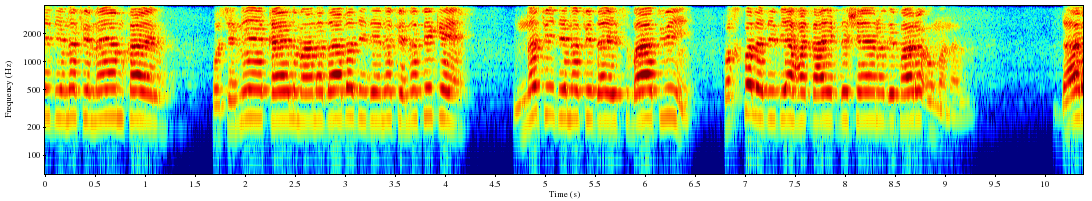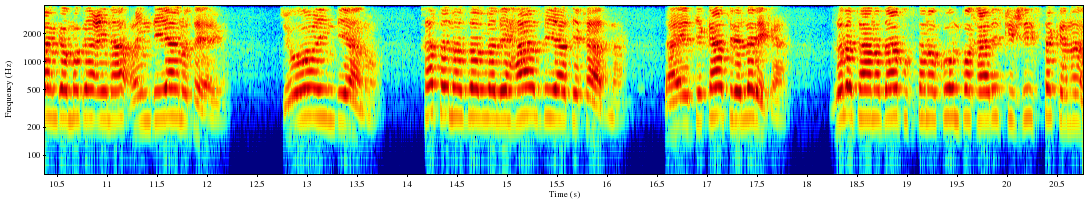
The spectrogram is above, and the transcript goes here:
د دې نفي نه یم قائل خو چې نه قائل معنی دا ده د دې نفي نفي کې نفي د نفي د اثبات وي په خپل د بیا حقایق د شیانو د پاره ومنل دا رنګ موږ عینا عنديانو ته یو چې او عنديانو قطع نظر له لحاظ د اعتقاد نه دا اعتقاد تر لری کا زله تانه دا پښتنه کوم په خارج کې شي ست کنه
